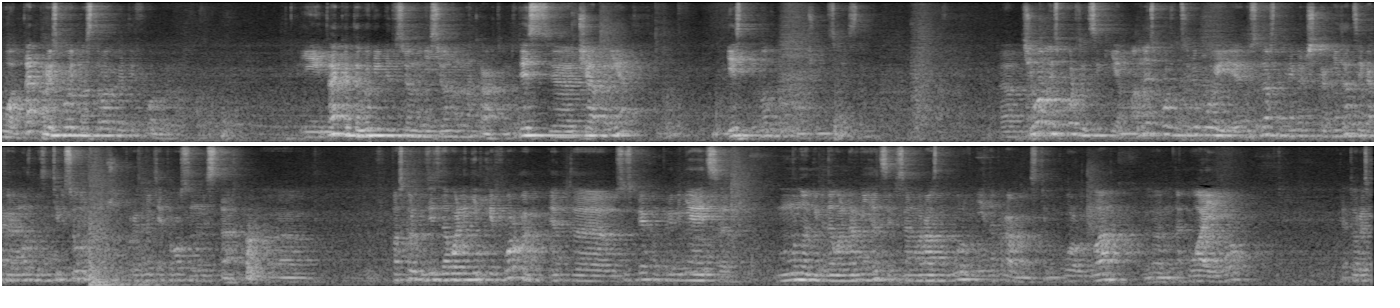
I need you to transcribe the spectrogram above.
Вот, так происходит настройка этой формы. И так это выглядит все нанесено на карту. Здесь э, чата нет, есть много очень интересного. Э, чего оно используется кем? Оно используется любой государственной коммерческой организацией, которая может быть заинтересована в том, чтобы производить опросы на местах. Э, Поскольку здесь довольно гибкие формы, это с успехом применяется многими довольно организациями самых разных уровней и направленностей. World Bank, YMO, которые с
